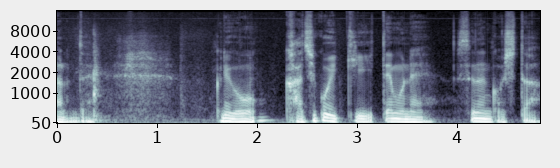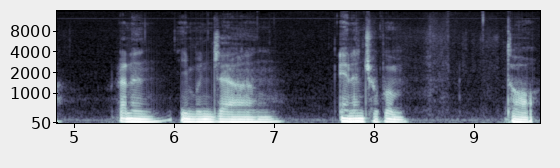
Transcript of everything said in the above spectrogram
하는데 그리고 가지고 있기 때문에 쓰는 것이다 라는 이 문장에는 조금 더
